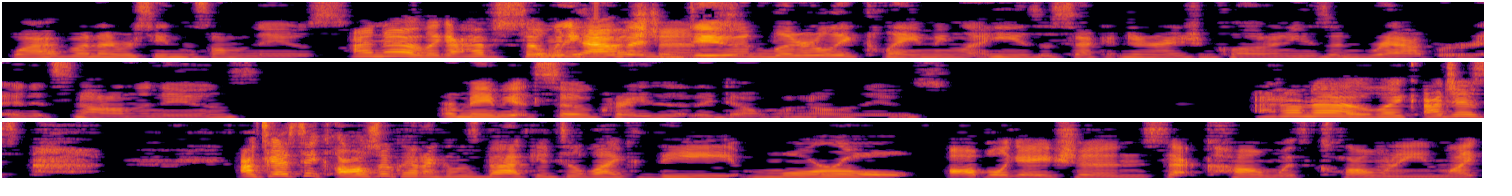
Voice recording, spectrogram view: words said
Why have I never seen this on the news? I know, like I have so And many we have questions. a dude literally claiming that he is a second generation clone and he's a rapper and it's not on the news. Or maybe it's so crazy that they don't want it on the news. I don't know. Like I just I guess it also kind of comes back into like the moral obligations that come with cloning. Like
